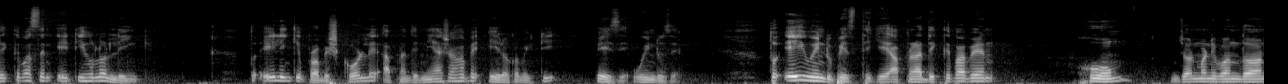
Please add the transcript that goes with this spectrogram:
দেখতে পাচ্ছেন, এটি হলো লিঙ্ক তো এই লিঙ্কে প্রবেশ করলে আপনাদের নিয়ে আসা হবে এইরকম একটি পেজে উইন্ডোজে তো এই উইন্ডো পেজ থেকে আপনারা দেখতে পাবেন হোম জন্ম নিবন্ধন,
